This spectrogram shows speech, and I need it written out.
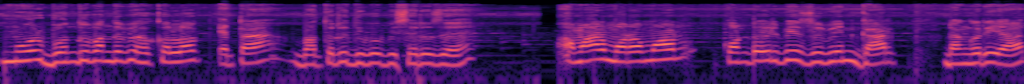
মোৰ বন্ধু বান্ধৱীসকলক এটা বাতৰি দিব বিচাৰোঁ যে, আমাৰ মৰমৰ কণ্ঠশিল্পী জুবিন গাৰ্গ ডাঙৰীয়াৰ,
